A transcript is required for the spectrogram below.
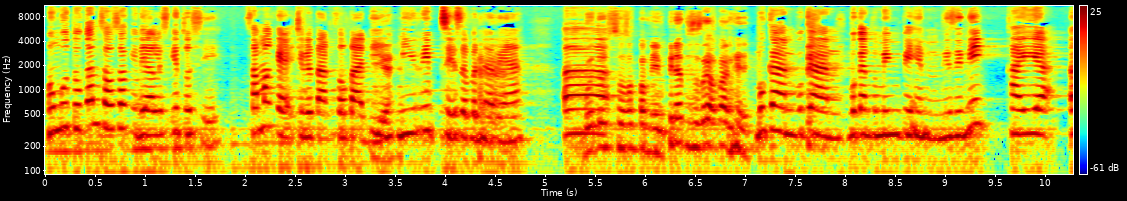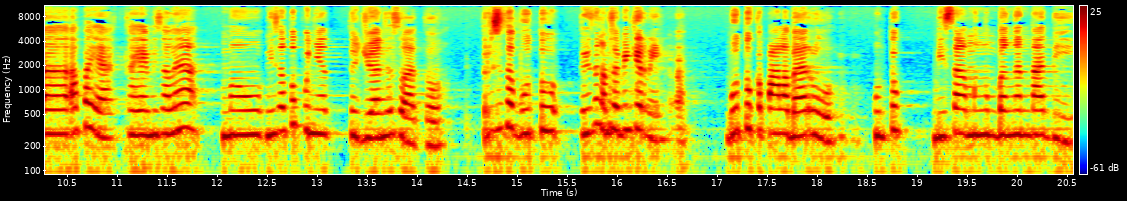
membutuhkan sosok idealis itu sih. Sama kayak cerita Axel tadi Iya. mirip sih sebenarnya. Eh, butuh sosok pemimpin atau sosok apa nih? Bukan bukan. Bukan pemimpin. Di sini kayak eh, apa ya kayak misalnya mau Nisa tuh punya tujuan sesuatu. Terus Nisa butuh Nisa nggak bisa mikir nih. Ah. butuh kepala baru untuk bisa mengembangkan tadi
